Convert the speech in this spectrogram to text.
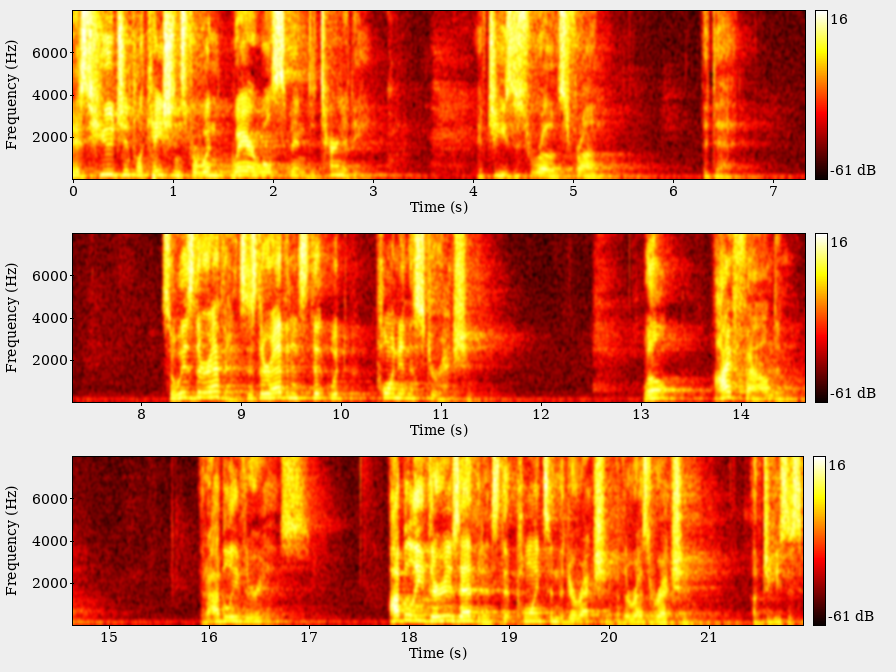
It has huge implications for when, where we'll spend eternity if Jesus rose from the dead. So, is there evidence? Is there evidence that would point in this direction? Well, I found and that I believe there is. I believe there is evidence that points in the direction of the resurrection of Jesus.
